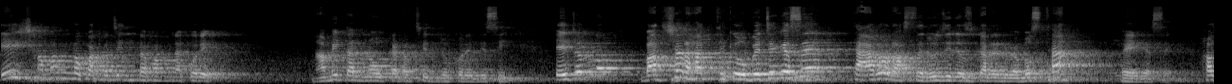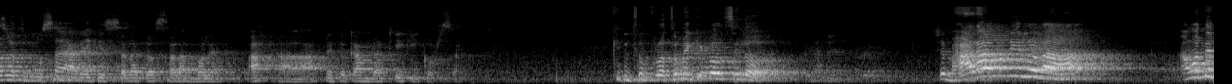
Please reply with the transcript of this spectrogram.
এই সামান্য কথা চিন্তা ভাবনা করে আমি তার নৌকাটা ছিদ্র করে দিছি। এই জন্য বাদশার হাত থেকেও বেঁচে গেছে, তারও রাস্তায় রুজি রোজগারের ব্যবস্থা হয়ে গেছে। হজরত মুসা আলহিসাল্লাম বলেন, আহা, আপনি তো কামরা ঠিকই করছেন। কিন্তু প্রথমে কি বলছিল? সে ভাড়াও নিল না, আমাদের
